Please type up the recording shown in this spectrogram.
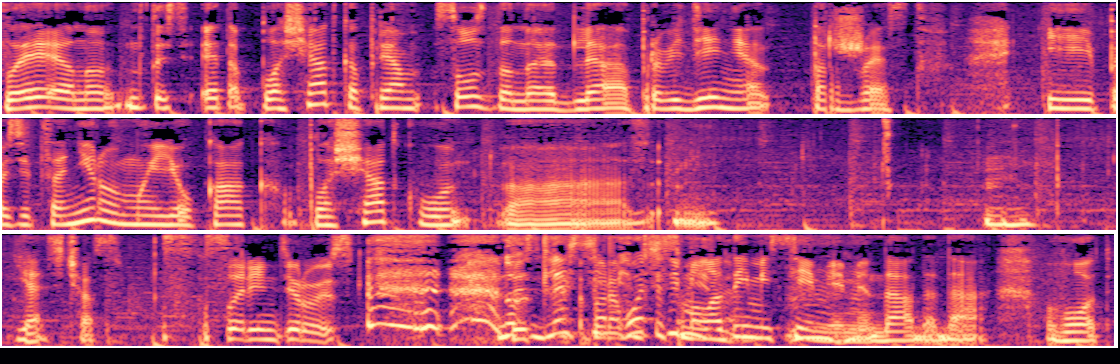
сцену. Ну, то есть это площадка прям созданная для проведения торжеств. И позиционируем мы ее как площадку а, я сейчас сориентируюсь. Но есть для по работе с молодыми семьями, Мгм. да, да, да. Вот.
